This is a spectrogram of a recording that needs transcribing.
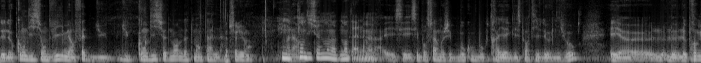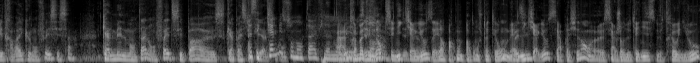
de nos conditions de vie, mais en fait du, du conditionnement de notre mental. Absolument. Un Voilà. conditionnement notre mental. Voilà, et c'est pour ça, moi j'ai beaucoup, beaucoup travaillé avec des sportifs de haut niveau. Et euh, le, premier travail que l'on fait, c'est ça. Calmer le mental, en fait, c'est pas euh, cette capacité Enfin, c'est calmer son mental finalement. Un Oui, très bon exemple, c'est Nick. Kyrgios. D'ailleurs, par contre, pardon, je t'interromps, mais. Nick Kyrgios, c'est impressionnant. Euh, C'est un joueur de tennis de très haut niveau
